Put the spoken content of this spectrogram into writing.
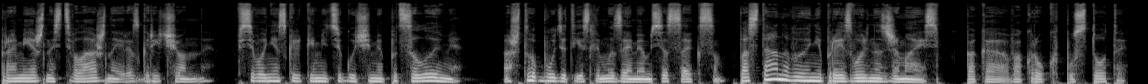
Промежность влажная и разгоряченная. Всего несколькими тягучими поцелуями. А что будет, если мы займемся сексом? Постановую, непроизвольно сжимаясь пока вокруг пустоты,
